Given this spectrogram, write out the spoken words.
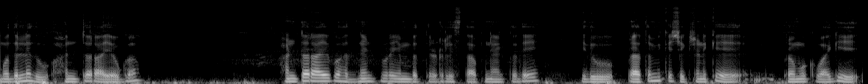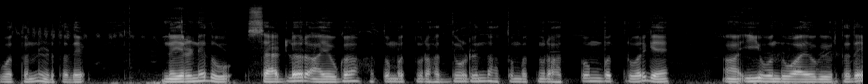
ಮೊದಲನೇದು ಹಂಟರ್ ಆಯೋಗ. ಹಂಟರ್ ಆಯೋಗ ಹದಿನೆಂಟುನೂರ ಎಂಬತ್ತೆರಡರಲ್ಲಿ ಸ್ಥಾಪನೆ ಆಗ್ತದೆ. ಇದು ಪ್ರಾಥಮಿಕ ಶಿಕ್ಷಣಕ್ಕೆ ಪ್ರಮುಖವಾಗಿ ಒತ್ತನ್ನು ನೀಡುತ್ತದೆ. ಇನ್ನು ಎರಡನೇದು ಸ್ಯಾಡ್ಲರ್ ಆಯೋಗ ಹತ್ತೊಂಬತ್ತು ನೂರ ಹದಿನೇಳರಿಂದ ಹತ್ತೊಂಬತ್ತು ನೂರ ಹತ್ತೊಂಬತ್ತರವರೆಗೆ ಈ ಒಂದು ಆಯೋಗ ಇರ್ತದೆ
